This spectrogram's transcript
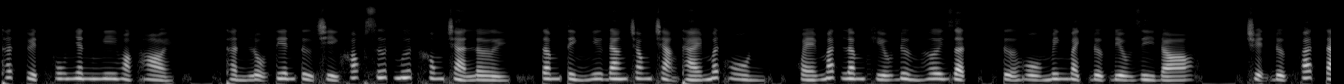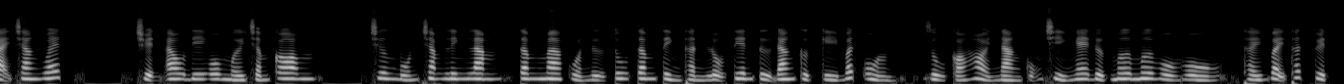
Thất tuyệt phu nhân nghi hoặc hỏi. Thần lộ tiên tử chỉ khóc sướt mướt không trả lời, tâm tình như đang trong trạng thái mất hồn. Khóe mắt lâm khiếu đừng hơi giật, tựa hồ minh bạch được điều gì đó. Chuyện được phát tại trang web chuyện audio mới.com Chương 405, tâm ma của nữ tu tâm tình thần lộ tiên tử đang cực kỳ bất ổn. Dù có hỏi nàng cũng chỉ nghe được mơ mơ hồ hồ. Thấy vậy thất tuyệt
